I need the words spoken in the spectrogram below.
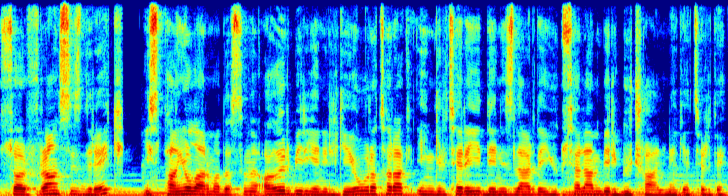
Sir Francis Drake, İspanyol armadasını ağır bir yenilgiye uğratarak İngiltere'yi denizlerde yükselen bir güç haline getirdi.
